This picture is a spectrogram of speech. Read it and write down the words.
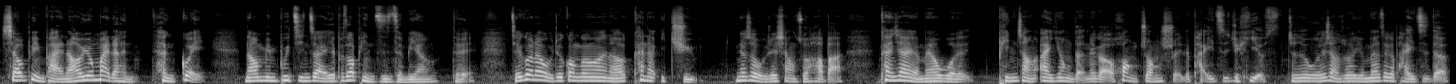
小品牌，然后又卖的很很贵，然后名不经传，也不知道品质怎么样。对，结果呢，我就逛逛逛，然后看到一区，那时候我就想说，好吧，看一下有没有我平常爱用的那个化妆水的牌子，就 Heels，就是我就想说有没有这个牌子的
